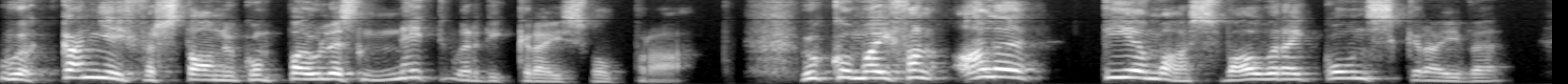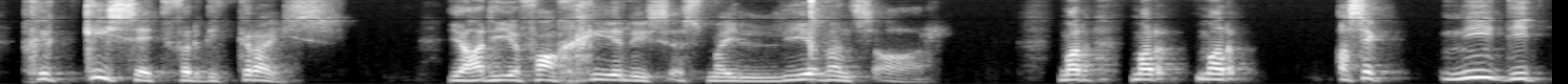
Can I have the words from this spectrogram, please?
O, kan jy verstaan hoekom Paulus net oor die kruis wil praat? Hoekom hy van alle temas waaroor hy kon skrywe gekies het vir die kruis? Ja, die evangelies is my lewensaar. Maar maar maar as ek nie die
